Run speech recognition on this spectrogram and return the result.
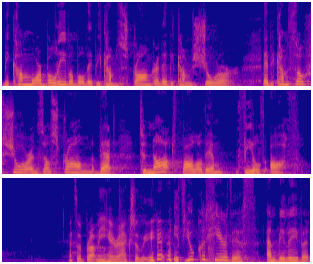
become more believable they become stronger they become surer. They become so sure and so strong that to not follow them feels off that's what brought me here actually. If you could hear this and believe it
